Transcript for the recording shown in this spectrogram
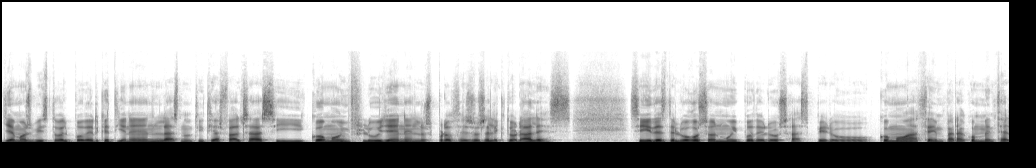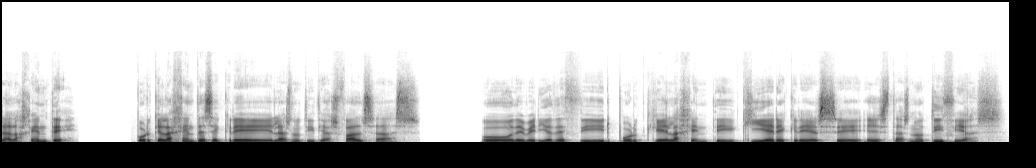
Ya hemos visto el poder que tienen las noticias falsas y cómo influyen en los procesos electorales. Sí, desde luego son muy poderosas, pero ¿cómo hacen para convencer a la gente? ¿Por qué la gente se cree las noticias falsas? O debería decir por qué la gente quiere creerse estas noticias.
